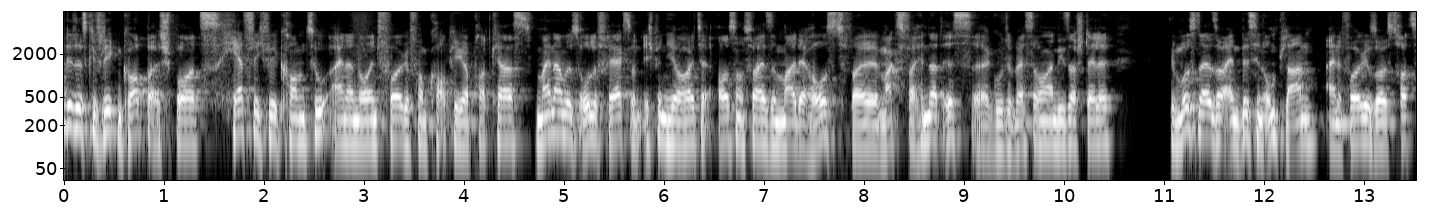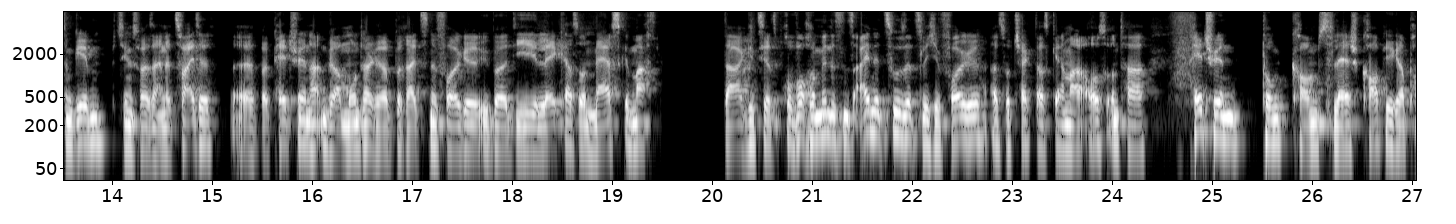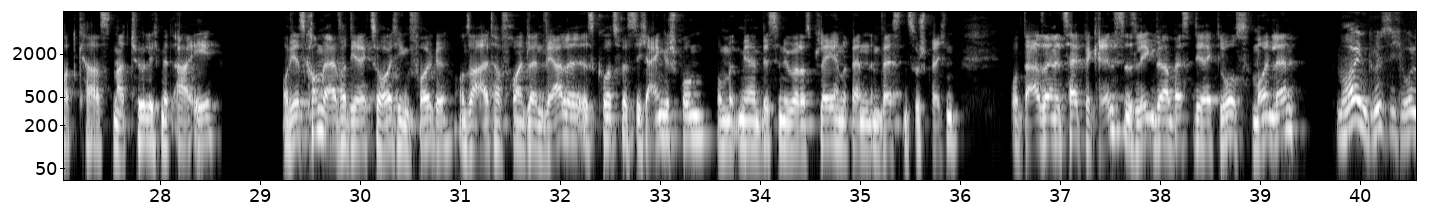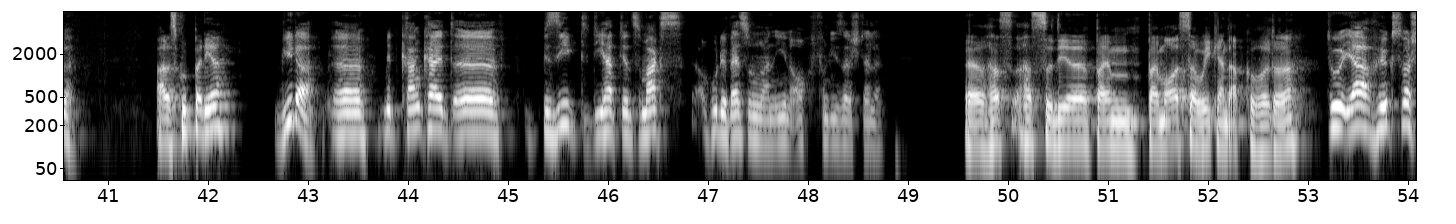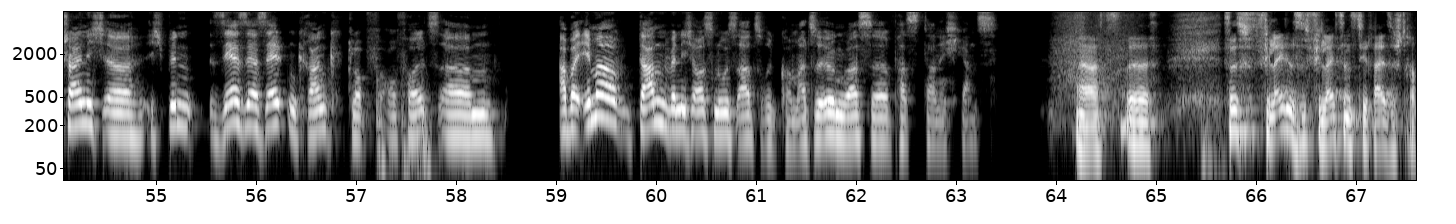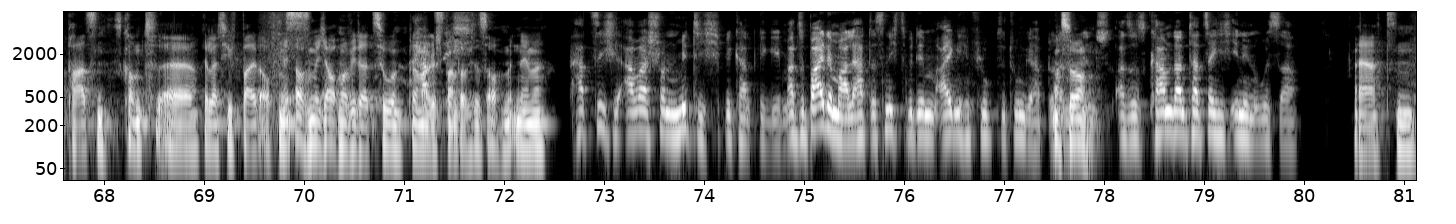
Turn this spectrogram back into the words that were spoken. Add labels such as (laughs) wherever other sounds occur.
Freunde des gepflegten Korbballsports, herzlich willkommen zu einer neuen Folge vom Korbjäger Podcast. Mein Name ist Ole Freaks und ich bin hier heute ausnahmsweise mal der Host, weil Max verhindert ist. Äh, gute Besserung an dieser Stelle. Wir mussten also ein bisschen umplanen. Eine Folge soll es trotzdem geben, beziehungsweise eine zweite. Äh, bei Patreon hatten wir am Montag bereits eine Folge über die Lakers und Mavs gemacht. Da gibt's jetzt pro Woche mindestens eine zusätzliche Folge, also checkt das gerne mal aus unter patreon.com slash Korbjäger-Podcast, natürlich mit AE. Und jetzt kommen wir einfach direkt zur heutigen Folge. Unser alter Freund Len Werle ist kurzfristig eingesprungen, um mit mir ein bisschen über das Play-in-Rennen im Westen zu sprechen. Und da seine Zeit begrenzt ist, legen wir am besten direkt los. Moin, Len. Moin, grüß dich, Ole. Alles gut bei dir? Wieder. Äh, mit Krankheit äh, besiegt. Die hat jetzt Max. Gute Besserung an ihn auch von dieser Stelle. Äh, hast, hast du dir beim, beim All-Star-Weekend abgeholt, oder? Du, ja, höchstwahrscheinlich. Äh, ich bin sehr, sehr selten krank, Klopf auf Holz. Ähm, aber immer dann, wenn ich aus den USA zurückkomme. Also irgendwas äh, passt da nicht ganz. Ja, äh, es ist vielleicht ist es vielleicht sind es die Reisestrapazen. Es kommt äh, relativ bald auf mich, auf mich auch mal wieder zu. Bin mal gespannt, sich, ob ich das auch mitnehme. Hat sich aber schon mittig bekannt gegeben. Also beide Male hat es nichts mit dem eigentlichen Flug zu tun gehabt. Ach so. Also es kam dann tatsächlich in den USA. Ja, dann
